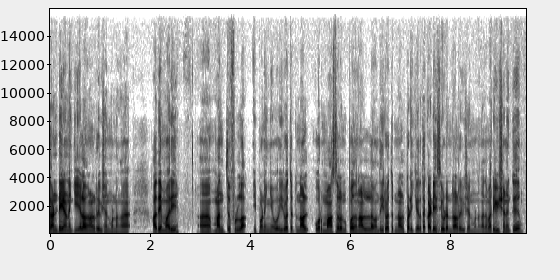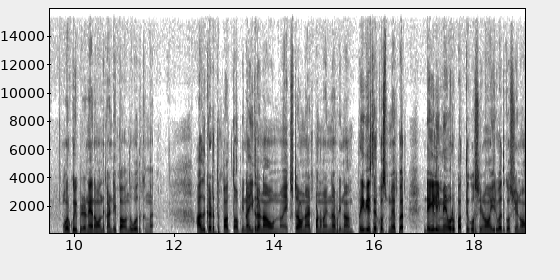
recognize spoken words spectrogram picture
சண்டே அன்னைக்கு ஏழாவது நாள் ரிவிஷன் பண்ணுங்கள் அதே மாதிரி மந்த்து ஃபுல்லாக இப்போ நீங்கள் ஒரு இருபத்தெட்டு நாள் ஒரு மாதத்தில் முப்பது நாளில் வந்து இருபத்தெட்டு நாள் படிக்கிறத கடைசி ஒரு நாள் ரிவிஷன் பண்ணுங்கள் அந்த மாதிரி ரிவிஷனுக்கு ஒரு குறிப்பிட்ட நேரம் வந்து கண்டிப்பாக வந்து ஒதுக்குங்க. அதுக்கடுத்து பார்த்தோம் அப்படின்னா இதில் நான் ஒன்று எக்ஸ்ட்ரா ஒன்று ஆட் பண்ணணும். என்ன அப்படின்னா ப்ரீவியஸ் இயர் கொஸ்டின் பேப்பர் டெய்லியுமே ஒரு பத்து கொஸ்டினோ இருபது கொஸ்டினோ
